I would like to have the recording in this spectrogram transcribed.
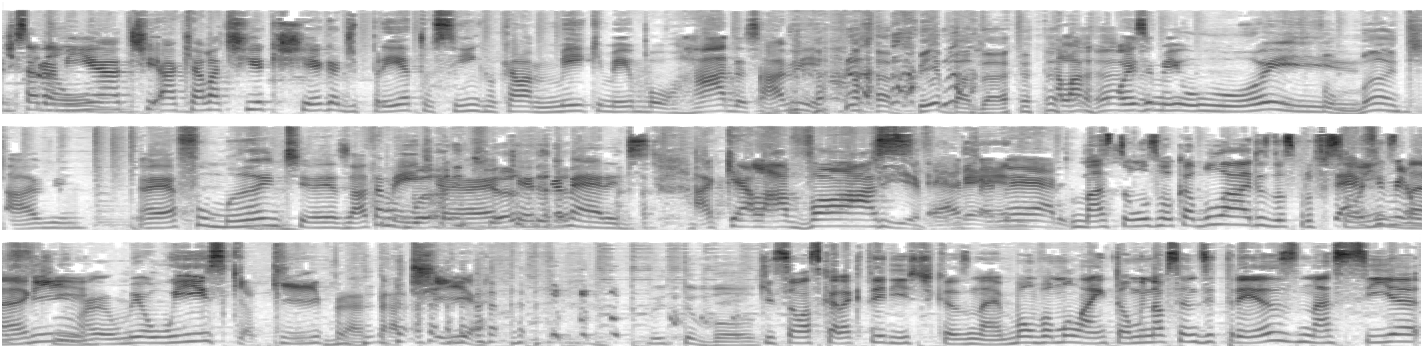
de cada pra um. mim é tia- aquela tia que chega de preto, assim, com aquela make meio borrada, sabe? Bêbada. Aquela coisa meio oi. Fumante. Sabe? É, fumante, exatamente. Fumante, é, que é é. efemérides. Aquela voz. é efeméride. Mas são os vocabulários das profissões, Serve meu né? vinho, Que, o meu uísque aqui pra, pra tia. Muito bom. que são as características, né? Bom, vamos lá. Então, em 1903, nascia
